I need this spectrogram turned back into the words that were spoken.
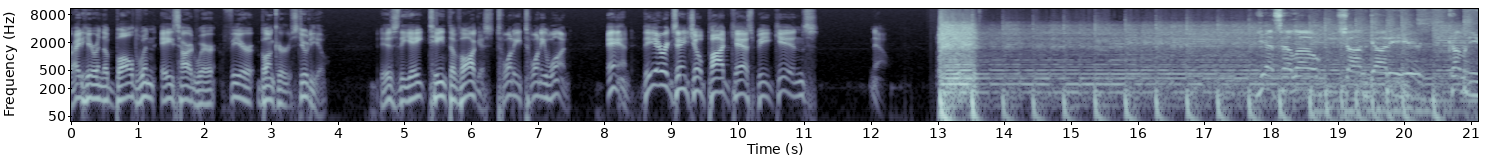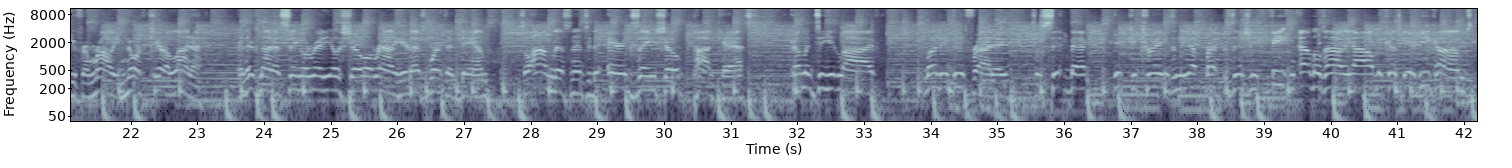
Right here in the Baldwin Ace Hardware Fear Bunker studio. It is the 18th of August, 2021. And the Eric Zane Show podcast begins now. Yes, hello, Sean Gotti here, coming to you from Raleigh, North Carolina. And there's not a single radio show around here that's worth a damn. So I'm listening to the Eric Zane Show podcast, coming to you live Monday through Friday. So sit back, get your trays in the upright position, feet and elbows out of the aisle, because here he comes,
